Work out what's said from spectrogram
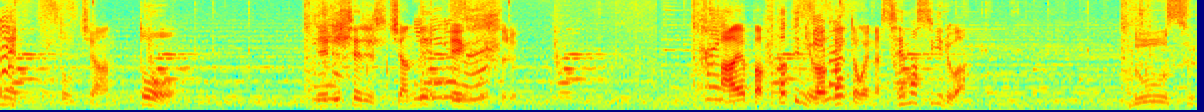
ネットちゃんとメルセデスちゃんで援護する。はい。あやっぱ二手に分かれた方がいいな。狭すぎるわ。どうする？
